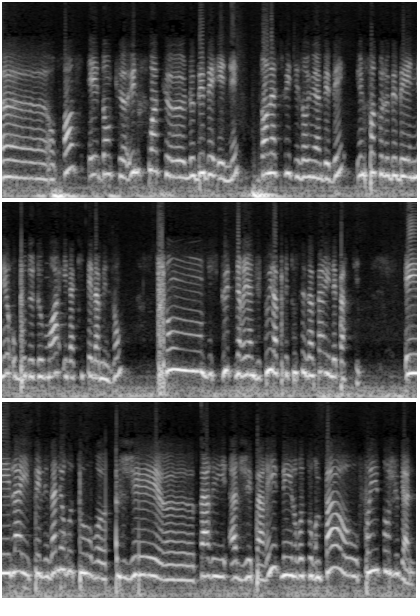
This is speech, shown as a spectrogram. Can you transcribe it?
euh, en France. Et donc une fois que le bébé est né, dans la suite ils ont eu un bébé. Une fois que le bébé est né, au bout de deux mois, il a quitté la maison, sans dispute ni rien du tout. Il a pris toutes ses affaires, il est parti. Et là, il fait les allers-retours euh, Alger, euh, Paris, Alger, Paris, mais il ne retourne pas au foyer conjugal.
